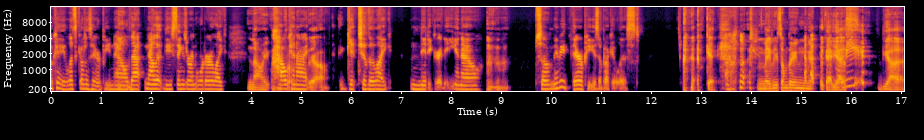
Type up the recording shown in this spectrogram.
okay, let's go to therapy now Mhm. that now that these things are in order, like Now, How can I- Yeah. get to the like nitty gritty, you know? Mhm. So maybe therapy is a bucket list. Okay. Maybe something. Okay. yes. Maybe? Yeah.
